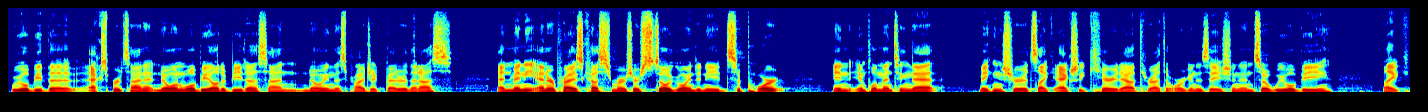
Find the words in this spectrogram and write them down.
We will be the experts on it. No one will be able to beat us on knowing this project better than us. And many enterprise customers are still going to need support in implementing that, making sure it's like actually carried out throughout the organization. And so we will be like,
